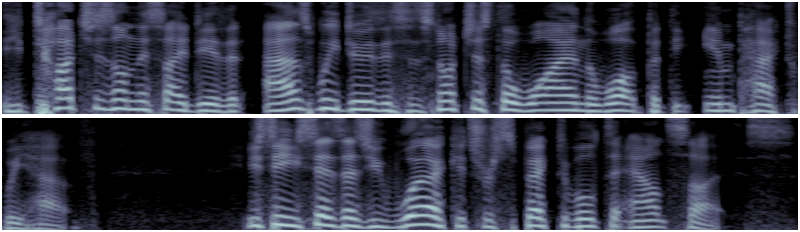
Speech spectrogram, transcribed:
he touches on this idea that as we do this, it's not just the why and the what, but the impact we have. You see, he says, as you work, it's respectable to outsiders.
